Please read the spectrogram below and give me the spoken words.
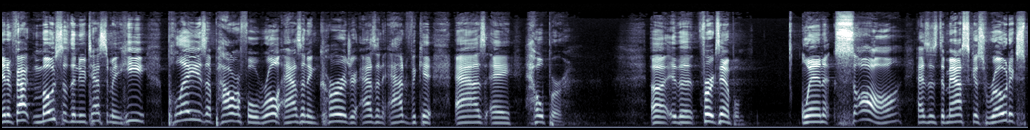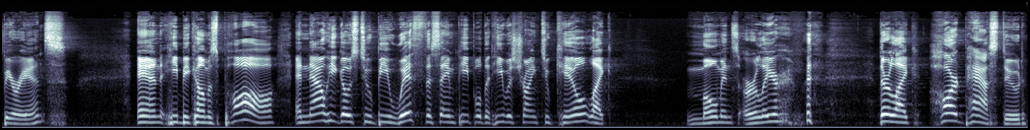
And in fact, most of the New Testament, he plays a powerful role as an encourager, as an advocate, as a helper. Uh, the, for example, when Saul has his Damascus Road experience, and he becomes Paul, and now he goes to be with the same people that he was trying to kill like moments earlier. They're like, hard pass, dude.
